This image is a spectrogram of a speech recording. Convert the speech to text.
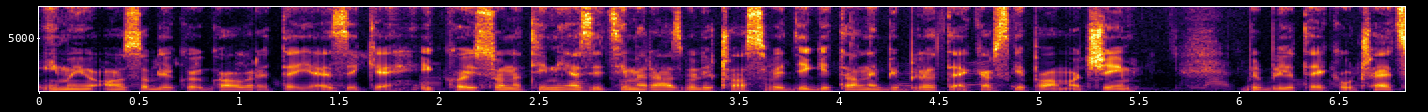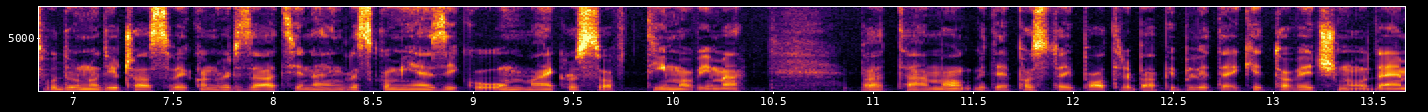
Imaju osoblje koje govore te jezike i koji su na tim jezicima razvili časove digitalne bibliotekarske pomoći. Biblioteka u Chatswoodu nudi časove konverzacije na engleskom jeziku u Microsoft timovima, pa tamo gde postoji potreba, biblioteke to već nude.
